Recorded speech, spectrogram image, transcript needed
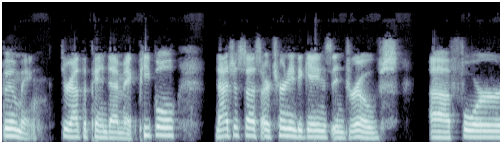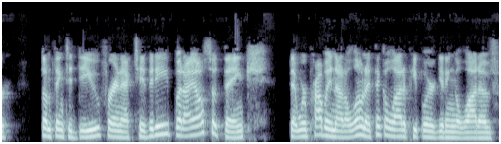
booming throughout the pandemic. People, not just us, are turning to games in droves uh, for something to do for an activity. But I also think that we're probably not alone. I think a lot of people are getting a lot of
